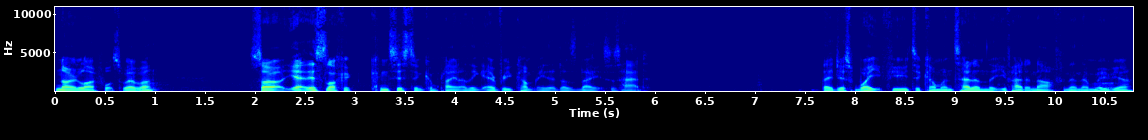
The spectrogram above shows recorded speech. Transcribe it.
no life whatsoever. Mm. So yeah, this is like a consistent complaint I think every company that does dates has had. They just wait for you to come and tell them that you've had enough and then they'll move Mm. you.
